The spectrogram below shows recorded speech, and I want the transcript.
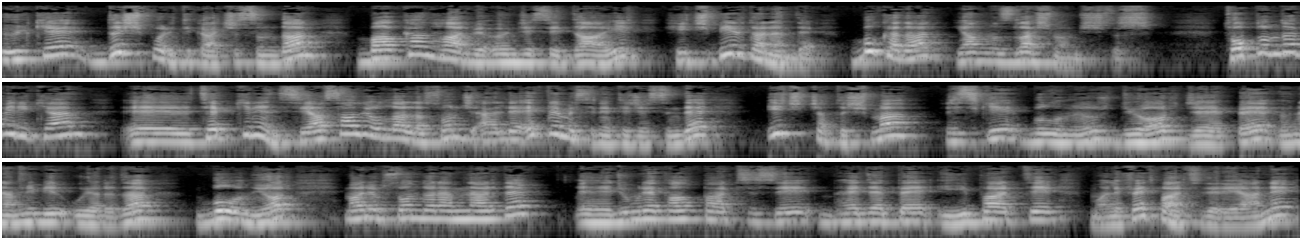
Ülke dış politika açısından Balkan Harbi öncesi dahil hiçbir dönemde bu kadar yalnızlaşmamıştır. Toplumda biriken e, tepkinin siyasal yollarla sonuç elde etmemesi neticesinde iç çatışma riski bulunur diyor CHP önemli bir uyarıda bulunuyor. Malum son dönemlerde e, Cumhuriyet Halk Partisi, HDP, İyi Parti, muhalefet partileri yani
